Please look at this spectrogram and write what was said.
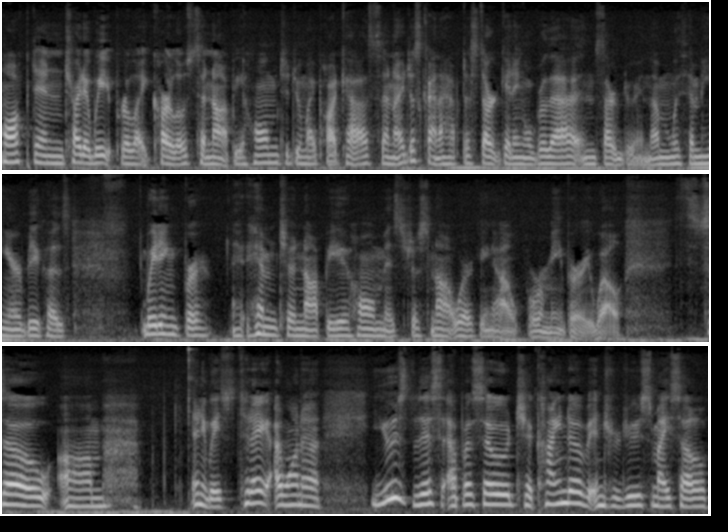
often try to wait for like Carlos to not be home to do my podcasts, and I just kind of have to start getting over that and start doing them with him here because waiting for him to not be home is just not working out for me very well. So, um, anyways, today I want to use this episode to kind of introduce myself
